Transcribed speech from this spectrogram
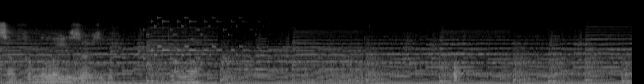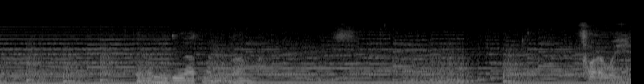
myself from the lasers, but oh well. Let me do that when I'm um, far away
